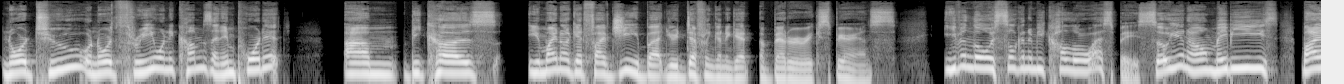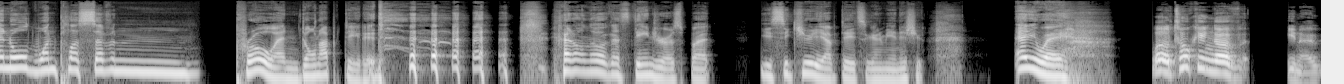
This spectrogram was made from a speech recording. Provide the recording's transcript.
Nord 2 or Nord 3 when it comes and import it. Um, because you might not get 5G, but you're definitely going to get a better experience. Even though it's still going to be ColorOS based. So, you know, maybe buy an old OnePlus 7 Pro and don't update it. I don't know if that's dangerous, but your security updates are going to be an issue. Anyway, Well, talking of you know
